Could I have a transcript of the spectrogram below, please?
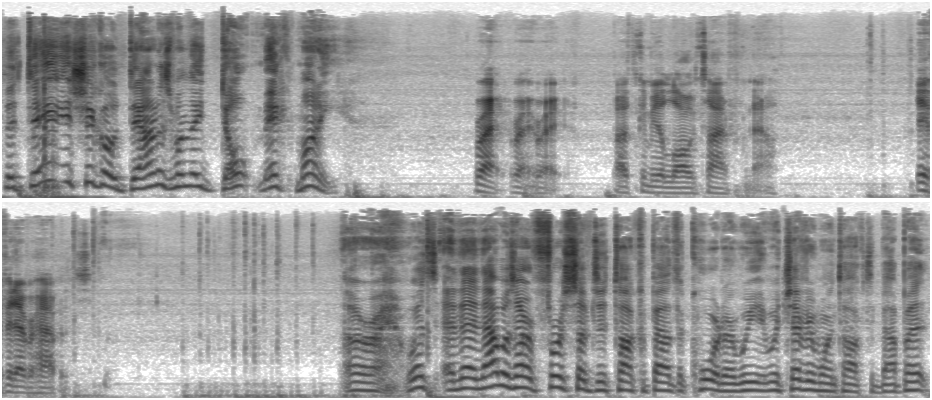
the day it should go down is when they don't make money. Right, right, right. That's gonna be a long time from now, if it ever happens. All right, what's and then that was our first subject to talk about the quarter, we which everyone talked about. But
